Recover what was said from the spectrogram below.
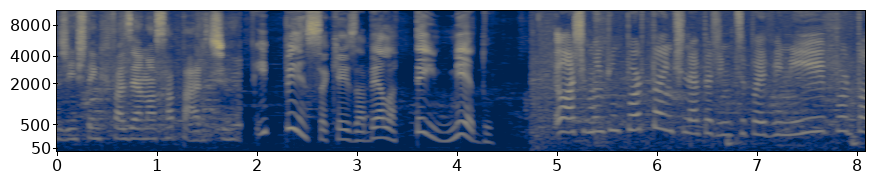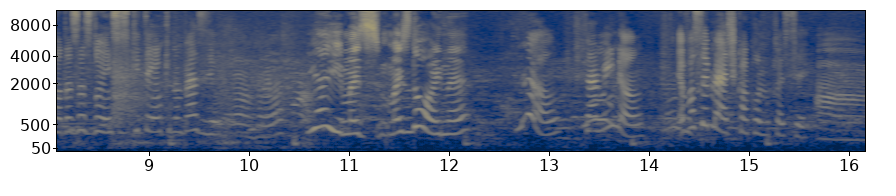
A gente tem que fazer a nossa parte. E pensa que a Isabela tem medo? Eu acho muito importante, né, pra gente se prevenir por todas as doenças que tem aqui no Brasil. Uhum. E aí, mas, mas dói, né? Não, pra mim não. Eu vou ser médica quando crescer. Ah.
